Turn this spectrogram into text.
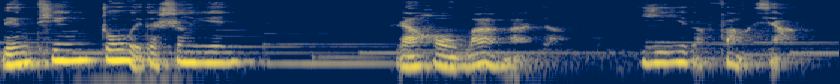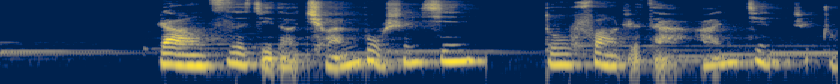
聆听周围的声音，然后慢慢的、一一的放下，让自己的全部身心都放置在安静之中。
